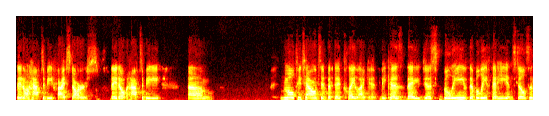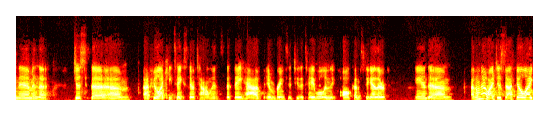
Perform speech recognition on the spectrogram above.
They don't have to be five stars. They don't have to be um, multi-talented, but they play like it because they just believe the belief that he instills in them, and that just the. Um, I feel like he takes their talents that they have and brings it to the table, and it all comes together. And um, I don't know. I just I feel like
